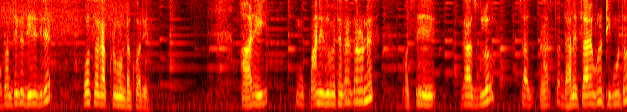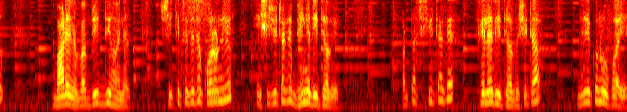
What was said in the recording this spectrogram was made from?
ওখান থেকে ধীরে ধীরে পচার আক্রমণটা করে। আর এই পানি জমে থাকার কারণে হচ্ছে গাছগুলো অর্থাৎ ধানের চারাগুলো ঠিকমতো বাড়ে না বা বৃদ্ধি হয় না। সেক্ষেত্রে যেটা করণীয়, এই শিশুটাকে ভেঙে দিতে হবে। অর্থাৎ শিশুটাকে ফেলে দিতে হবে, সেটা যে কোনো উপায়ে।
